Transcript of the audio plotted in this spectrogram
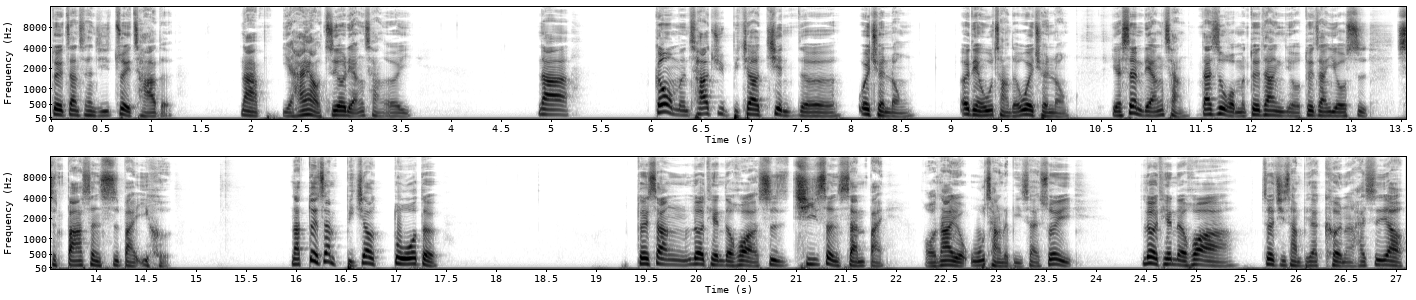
对战成绩最差的。那也还好，只有两场而已。那跟我们差距比较近的魏全龙，二点五场的魏全龙也剩两场，但是我们对战有对战优势，是八胜四败一和。那对战比较多的，对上乐天的话是七胜三败哦，那有五场的比赛，所以乐天的话这几场比赛可能还是要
